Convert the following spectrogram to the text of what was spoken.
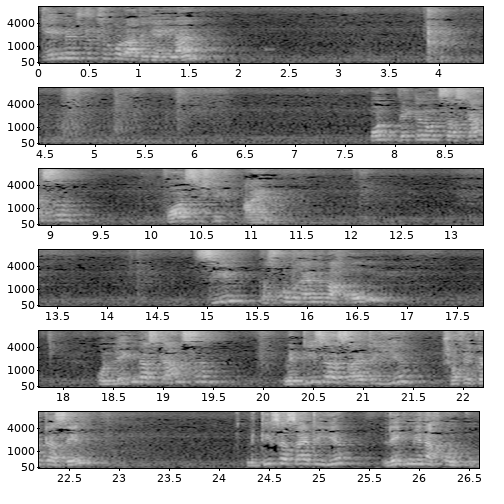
geben wir ein Stück Schokolade hier hinein. Uns das Ganze vorsichtig ein. Ziehen das untere Ende nach oben und legen das Ganze mit dieser Seite hier, ich hoffe ihr könnt das sehen, mit dieser Seite hier legen wir nach unten.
